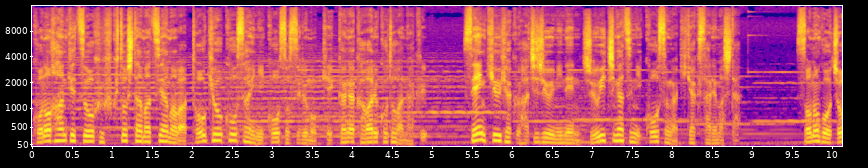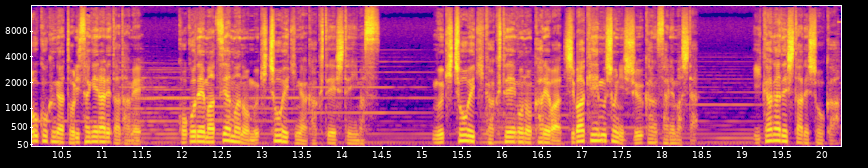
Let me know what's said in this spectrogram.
この判決を不服とした松山は東京高裁に控訴するも結果が変わることはなく1982年11月に控訴が棄却されました。その後上告が取り下げられたためここで松山の無期懲役が確定しています。無期懲役確定後の彼は千葉刑務所に収監されました。いかがでしたでしょうか？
